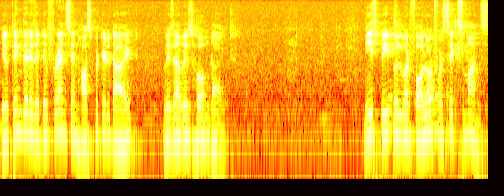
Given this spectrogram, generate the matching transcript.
Do you think there is a difference in hospital diet vis-a-vis home diet? These people were followed for six months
